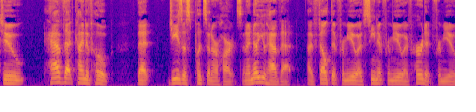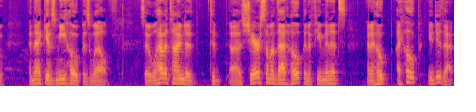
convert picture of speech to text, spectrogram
to have that kind of hope that Jesus puts in our hearts. And I know you have that. I've felt it from you, I've seen it from you, I've heard it from you and that gives me hope as well. So we'll have a time to to uh, share some of that hope in a few minutes, and I hope I hope you do that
